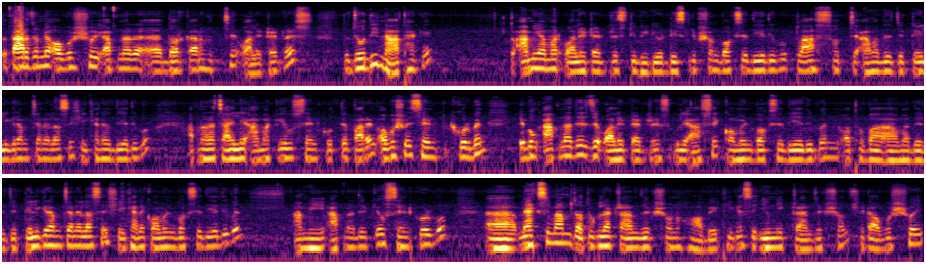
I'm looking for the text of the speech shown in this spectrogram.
তো তার জন্য অবশ্যই আপনার দরকার হচ্ছে ওয়ালেট অ্যাড্রেস তো যদি না থাকে, তো আমি আমার ওয়ালেট অ্যাড্রেসটি ভিডিওর ডিসক্রিপশন বক্সে দিয়ে দিব প্লাস হচ্ছে আমাদের যে টেলিগ্রাম চ্যানেল আছে, সেখানেও দিয়ে দিব। আপনারা চাইলে আমাকেও সেন্ড করতে পারেন, অবশ্যই সেন্ড করবেন, এবং আপনাদের যে ওয়ালেট অ্যাড্রেসগুলি আছে কমেন্ট বক্সে দিয়ে দিবেন, অথবা আমাদের যে টেলিগ্রাম চ্যানেল আছে, সেখানে কমেন্ট বক্সে দিয়ে দিবেন। আমি আপনাদেরকেও সেন্ড করব। ম্যাক্সিমাম যতগুলো ট্রানজ্যাকশন হবে, ঠিক আছে? ইউনিক ট্রানজ্যাকশন সেটা অবশ্যই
